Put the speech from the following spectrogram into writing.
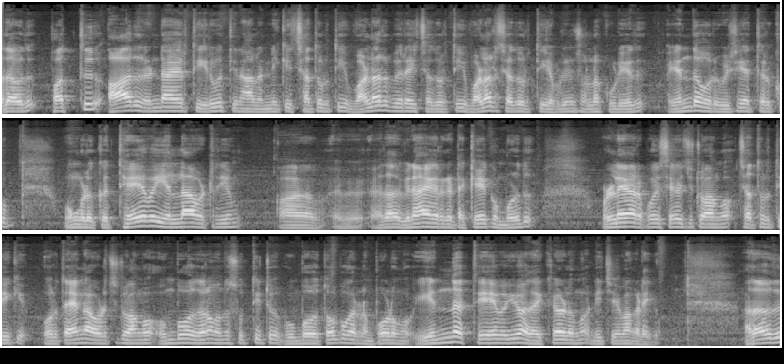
அதாவது பத்து ஆறு ரெண்டாயிரத்தி இருபத்தி நாலு அன்னைக்கு சதுர்த்தி வளர்பிறை சதுர்த்தி வளர் சதுர்த்தி அப்படின்னு சொல்லக்கூடியது எந்த ஒரு விஷயத்திற்கும் உங்களுக்கு தேவை எல்லாவற்றையும் அதாவது விநாயகர்கிட்ட கேட்கும் பொழுது பிள்ளையாரை போய் சேவிச்சுட்டு வாங்கோ சதுர்த்திக்கு ஒரு தேங்காய் உடைச்சிட்டு வாங்கோ ஒம்பது தரம் வந்து சுற்றிட்டு ஒம்பது தோப்புக்கரணம் போடுங்க என்ன தேவையோ அதை கேளுங்க நிச்சயமாக கிடைக்கும். அதாவது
